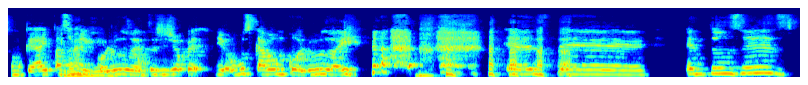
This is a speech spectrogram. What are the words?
como que, ay, pásame el coludo. Entonces yo, yo buscaba un coludo ahí. este, entonces,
